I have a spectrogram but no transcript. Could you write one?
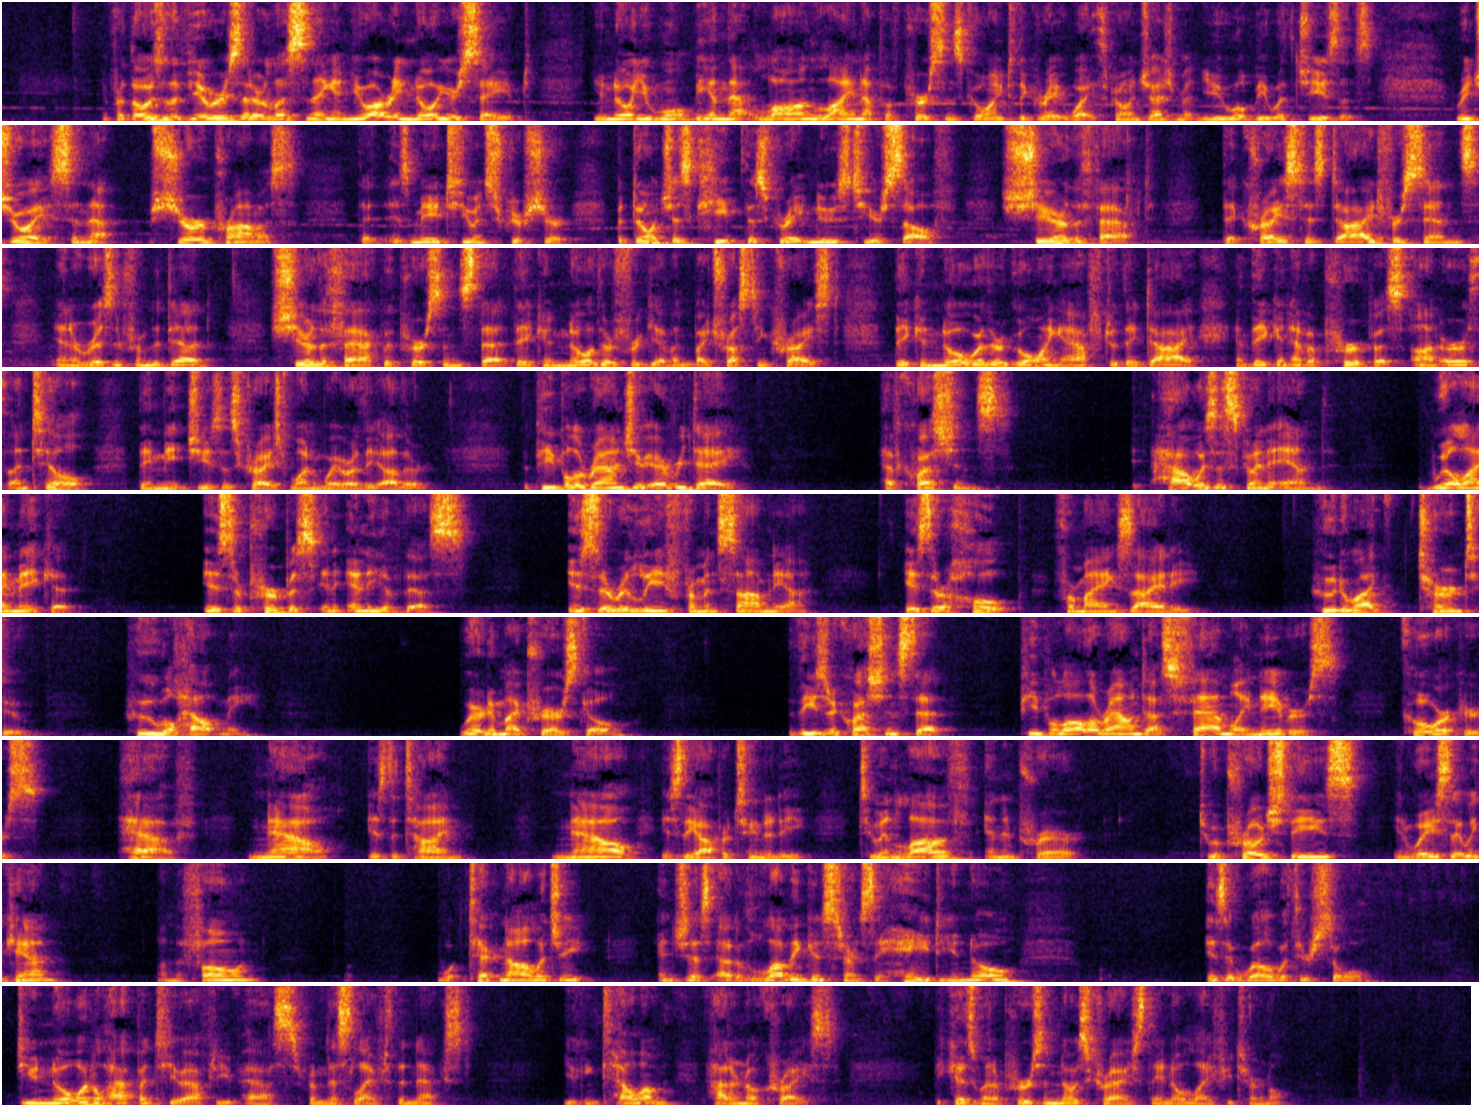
And for those of the viewers that are listening and you already know you're saved, you know you won't be in that long lineup of persons going to the great white throne judgment. You will be with Jesus. Rejoice in that sure promise that is made to you in Scripture. But don't just keep this great news to yourself. Share the fact that Christ has died for sins and arisen from the dead. Share the fact with persons that they can know they're forgiven by trusting Christ. They can know where they're going after they die, and they can have a purpose on earth until they meet Jesus Christ one way or the other. The people around you every day have questions. How is this going to end? Will I make it? Is there purpose in any of this? Is there relief from insomnia? Is there hope? for my anxiety? Who do I turn to? Who will help me? Where do my prayers go? These are questions that people all around us, family, neighbors, coworkers, have. Now is the time. Now is the opportunity to, in love and in prayer, to approach these in ways that we can on the phone, technology, and just out of loving concern say, hey, do you know, is it well with your soul? Do you know what will happen to you after you pass from this life to the next? You can tell them how to know Christ because when a person knows Christ, they know life eternal.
